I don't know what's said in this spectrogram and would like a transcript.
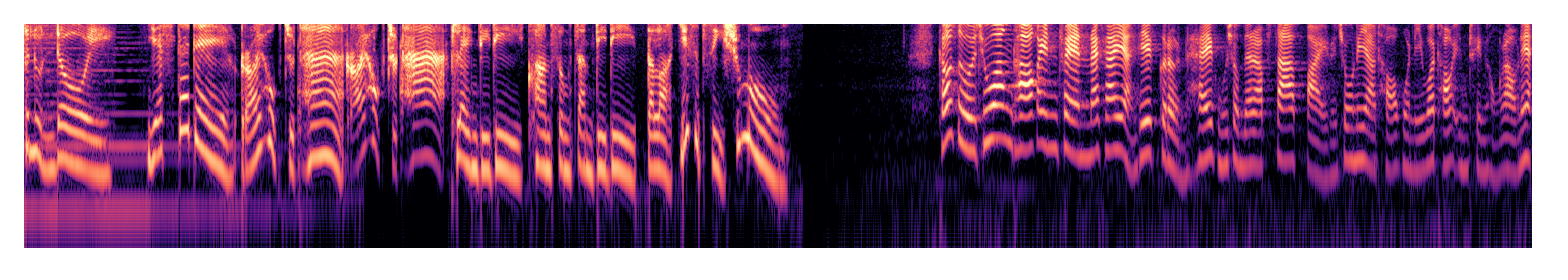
สนับสนุนโดย Yesterday 106.5 106.5 เพลงดีๆ ความทรงจำดีๆ ตลอด 24 ชั่วโมง เข้าสู่ช่วง Talk in Trend นะคะ อย่างที่เกริ่นให้คุณผู้ชมได้รับทราบไปในช่วงนิยา Talk วันนี้ว่า Talk in Trend ของเราเนี่ย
